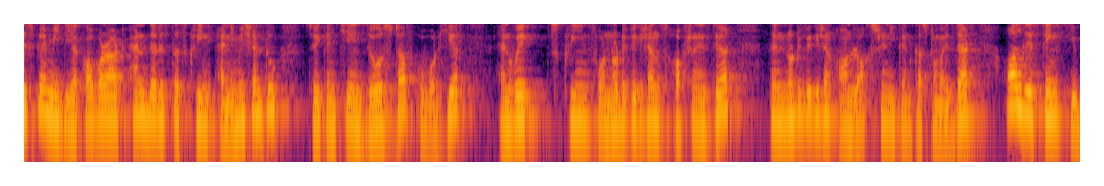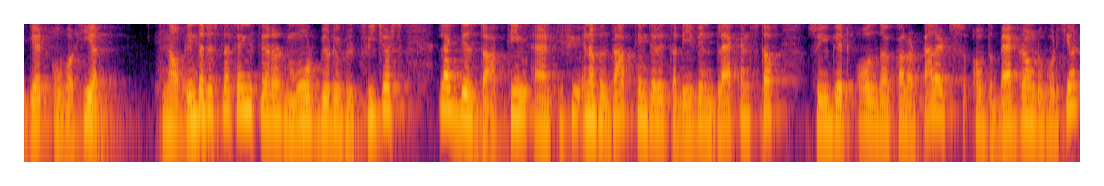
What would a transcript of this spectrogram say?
display media cover art and there is the screen animation too. So you can change those stuff over here. And wake screen for notifications option is there. Then notification on lock screen you can customize that. All these things you get over here. Now in the display settings there are more beautiful features like this dark theme. And if you enable dark theme there is the Debian black and stuff. So you get all the color palettes of the background over here.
